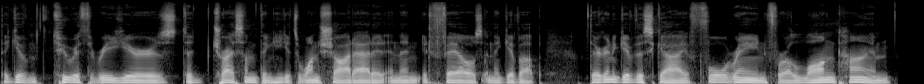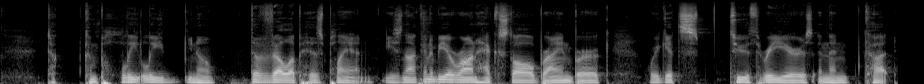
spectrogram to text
they give him two or three years to try something, he gets one shot at it, and then it fails and they give up. They're going to give this guy full reign for a long time to completely, you know, develop his plan. He's not going to be a Ron Hextall, Brian Burke, where he gets two, three years and then cut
